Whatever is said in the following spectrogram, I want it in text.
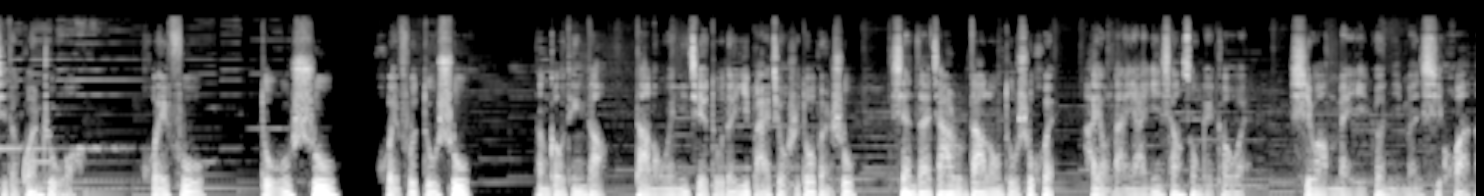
记得关注我，回复读书，回复读书。能够听到大龙为你解读的一百九十多本书，现在加入大龙读书会，还有蓝牙音箱送给各位，希望每一个你们喜欢。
